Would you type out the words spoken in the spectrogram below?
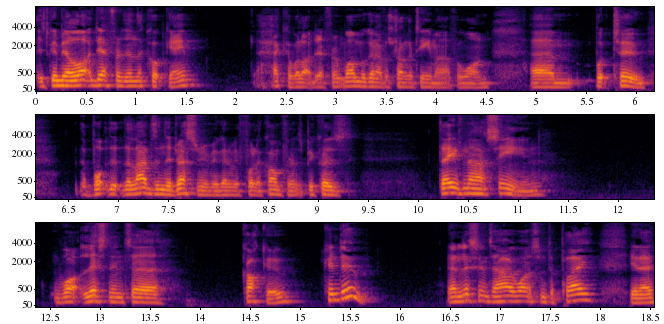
it's going to be a lot different than the cup game. A heck of a lot different. One, we're going to have a stronger team out for one, um, but two, the, the the lads in the dressing room are going to be full of confidence because they've now seen what listening to Cocu can do and listening to how he wants them to play. You know,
